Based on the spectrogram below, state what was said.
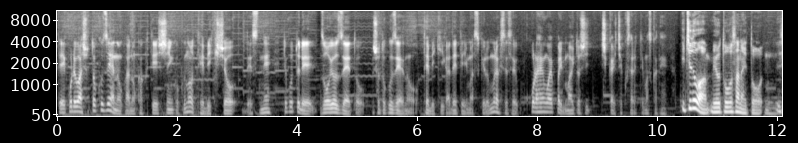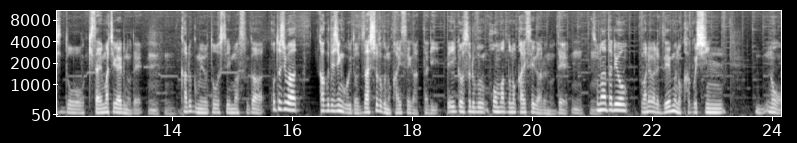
でこれは所得税のの確定申告の手引き書ですね。ということで、贈与税と所得税の手引きが出ていますけど、村木先生、ここら辺はやっぱり毎年しっかりチェックされてますかね？一度は目を通さないと、うん、記載間違えるので、うんうん、軽く目を通していますが、今年は確定申告と雑所得の改正があったり、影響する分、フォーマットの改正があるので、うんうん、そのあたりを我々税務の革新の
